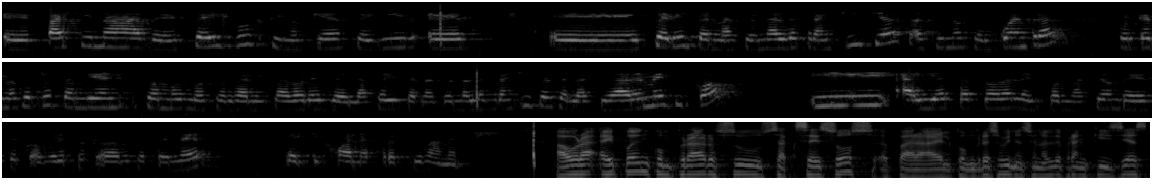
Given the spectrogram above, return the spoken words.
eh, página de Facebook, si nos quieren seguir, es eh, Feria Internacional de Franquicias, así nos encuentran, porque nosotros también somos los organizadores de la Feria Internacional de Franquicias en la Ciudad de México y ahí está toda la información de este congreso que vamos a tener en Tijuana próximamente. Ahora, ahí pueden comprar sus accesos para el Congreso Binacional de Franquicias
